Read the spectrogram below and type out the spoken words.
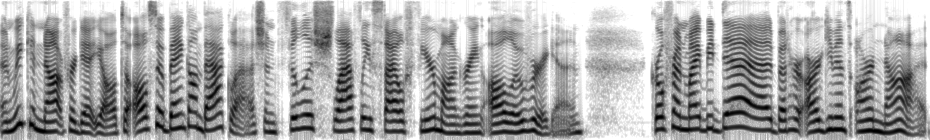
And we cannot forget, y'all, to also bank on backlash and Phyllis Schlafly style fear mongering all over again. Girlfriend might be dead, but her arguments are not.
